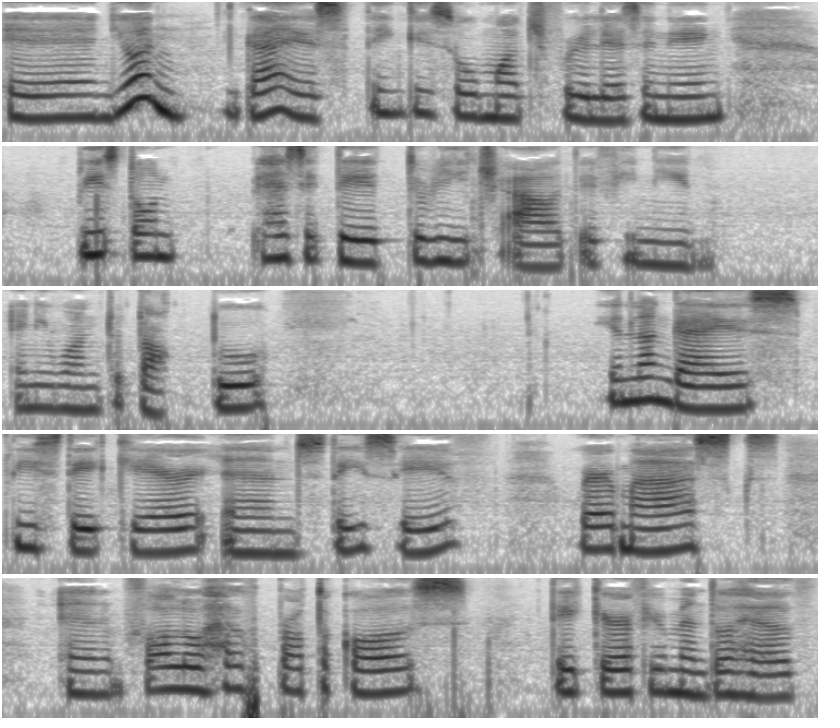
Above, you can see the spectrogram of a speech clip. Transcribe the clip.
And yun, guys, thank you so much for listening. Please don't hesitate to reach out if you need anyone to talk to. Yun lang guys. Please take care and stay safe. Wear masks and follow health protocols. Take care of your mental health.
